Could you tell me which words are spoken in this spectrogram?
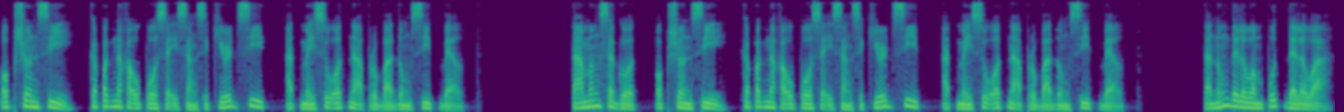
Option C, kapag nakaupo sa isang secured seat at may suot na aprobadong seatbelt. Tamang sagot, Option C, kapag nakaupo sa isang secured seat at may suot na aprobadong seatbelt. Tanong 22.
